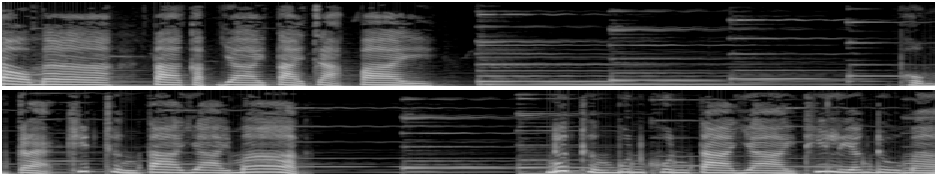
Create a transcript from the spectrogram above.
ต่อมาตากับยายตายจากไป ผมแกละคิดถึงตายายมาก นึกถึงบุญคุณตายายที่เลี้ยงดูมา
